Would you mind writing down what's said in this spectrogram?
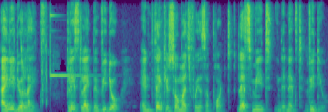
I need your likes. Please like the video and thank you so much for your support. Let's meet in the next video.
